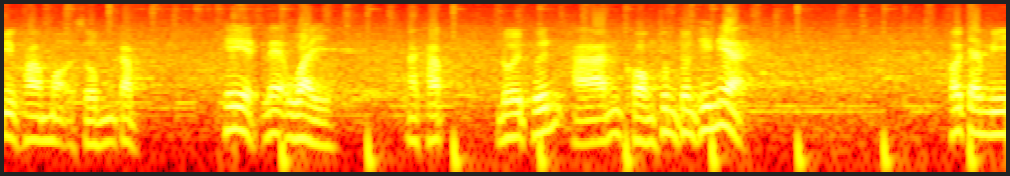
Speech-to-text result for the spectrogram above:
มีความเหมาะสมกับเพศและวัยนะครับ โดยพื้นฐานของชุมชนที่เนี่ยเขาจะมี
